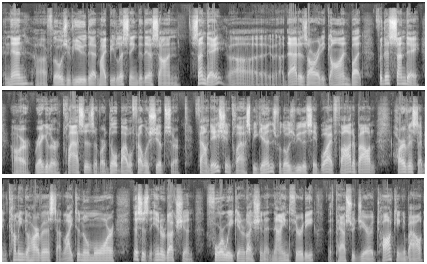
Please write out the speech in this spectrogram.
And then, uh, for those of you that might be listening to this on Sunday, uh, that is already gone. But for this Sunday, our regular classes of our adult Bible fellowships, our foundation class begins. For those of you that say, Boy, I've thought about harvest, I've been coming to harvest, I'd like to know more. This is an introduction, four week introduction at 9:30 with Pastor Jared talking about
